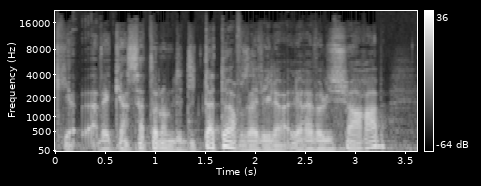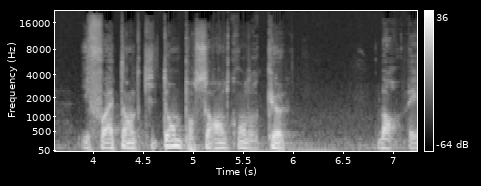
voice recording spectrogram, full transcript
qu'avec un certain nombre de dictateurs, vous avez les révolutions arabes, il faut attendre qu'ils tombent pour se rendre compte que. Bon, mais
